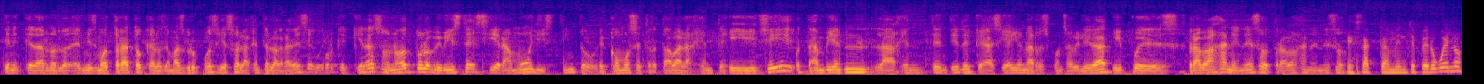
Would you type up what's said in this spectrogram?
tienen que darnos el mismo trato que a los demás grupos y eso la gente lo agradece, güey, porque quieras o no, tú lo viviste, sí era muy distinto güey, de cómo se trataba a la gente. Y sí, también la gente entiende que así hay una responsabilidad y pues trabajan en eso, trabajan en eso. Exactamente pero bueno,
